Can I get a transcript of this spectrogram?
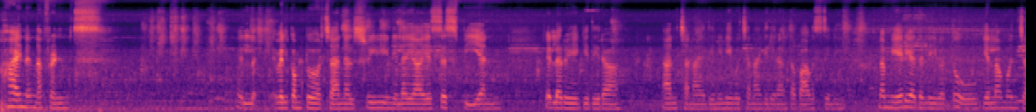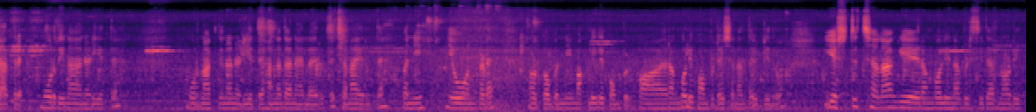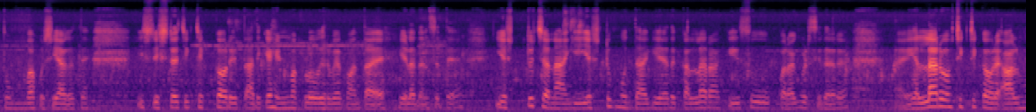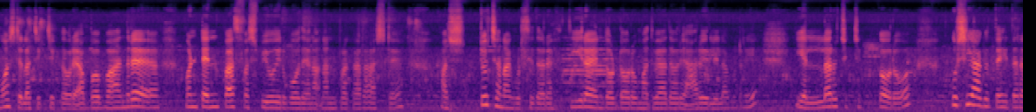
Hi ನನ್ನ friends ಎಲ್ಲ welcome to our channel Shri Nilaya S S P N ಎಲ್ಲರೂ ಹೇಗಿದ್ದೀರಾ? ನಾನು ಚೆನ್ನಾಗಿದ್ದೀನಿ, ನೀವು ಚೆನ್ನಾಗಿದ್ದೀರಾ ಅಂತ ಭಾವಿಸ್ತೀನಿ. ನಮ್ಮ ಏರಿಯಾದಲ್ಲಿ ಇವತ್ತು ಎಲ್ಲಮ್ಮನ ಜಾತ್ರೆ. ಮೂರು ದಿನ ನಡೆಯುತ್ತೆ. ಮೂರು ನಾಲ್ಕು ದಿನ ನಡೆಯುತ್ತೆ. ಅನ್ನದಾನ ಎಲ್ಲ ಇರುತ್ತೆ, ಚೆನ್ನಾಗಿರುತ್ತೆ. ಬನ್ನಿ, ನೀವು ಒಂದು ಕಡೆ. ನೋಡ್ಕೊಬನ್ನಿ ಮಕ್ಕಳಿಗೆ ಕಾಂಪಿ ರಂಗೋಲಿ ಕಾಂಪಿಟೇಷನ್ ಅಂತ ಇಟ್ಟಿದ್ರು. ಎಷ್ಟು ಚೆನ್ನಾಗಿ ರಂಗೋಲಿನ ಬಿಡಿಸಿದ್ದಾರೆ ನೋಡಿ. ತುಂಬ ಖುಷಿಯಾಗುತ್ತೆ ಇಷ್ಟಿಷ್ಟು ಚಿಕ್ಕ ಚಿಕ್ಕವ್ರು ಇತ್ತು ಅದಕ್ಕೆ ಹೆಣ್ಮಕ್ಳು ಇರಬೇಕು ಅಂತ ಹೇಳೋದನ್ಸುತ್ತೆ. ಎಷ್ಟು ಚೆನ್ನಾಗಿ, ಎಷ್ಟು ಮುದ್ದಾಗಿ ಅದಕ್ಕೆ ಕಲ್ಲರ್ ಹಾಕಿ ಸೂಪರಾಗಿ ಬಿಡಿಸಿದ್ದಾರೆ ಎಲ್ಲರೂ ಚಿಕ್ಕ ಚಿಕ್ಕವರೇ ಆಲ್ಮೋಸ್ಟ್ ಎಲ್ಲ ಚಿಕ್ಕ ಚಿಕ್ಕವ್ರೆ. ಹಬ್ಬಬ್ಬ ಅಂದರೆ ಒಂದು ten pass first P U ಇರ್ಬೋದೇನೋ ನನ್ನ ಪ್ರಕಾರ ಅಷ್ಟೇ. ಅಷ್ಟು ಚೆನ್ನಾಗಿ ಬಿಡಿಸಿದ್ದಾರೆ. ತೀರಾ ಏನು ದೊಡ್ಡವರು ಮದುವೆ ಆದವರು ಯಾರೂ ಇರಲಿಲ್ಲ ಬಿಡ್ರಿ. ಎಲ್ಲರೂ ಚಿಕ್ಕ ಚಿಕ್ಕವರು. ಖುಷಿಯಾಗುತ್ತೆ ಈ ಥರ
